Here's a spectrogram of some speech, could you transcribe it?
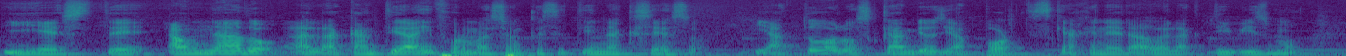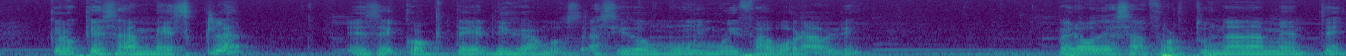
Y este, aunado a la cantidad de información que se tiene acceso y a todos los cambios y aportes que ha generado el activismo, creo que esa mezcla, ese cóctel, digamos, ha sido muy, muy favorable. Pero desafortunadamente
